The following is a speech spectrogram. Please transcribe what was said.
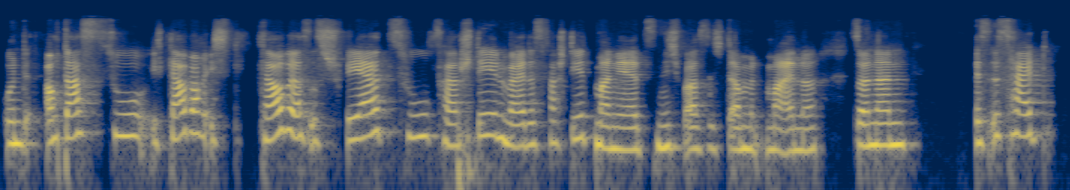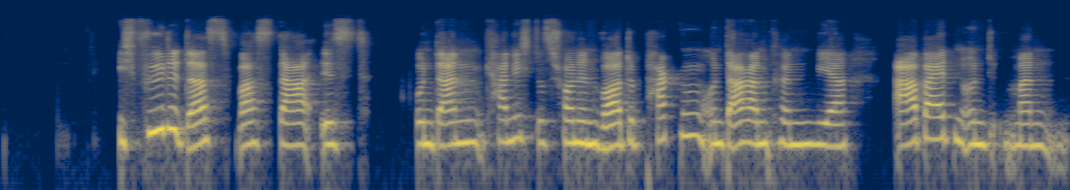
Und auch das zu, ich glaube auch, ich glaube, das ist schwer zu verstehen, weil das versteht man ja jetzt nicht, was ich damit meine, sondern es ist halt ich fühle das, was da ist. Und dann kann ich das schon in Worte packen und daran können wir arbeiten und man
